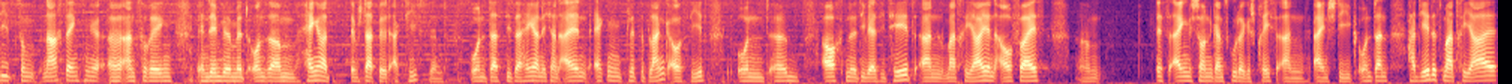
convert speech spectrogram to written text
die zum Nachdenken äh, anzuregen, indem wir mit unserem Hänger im Stadtbild aktiv sind. Und dass dieser Hänger nicht an allen Ecken blitzeblank aussieht und ähm, auch eine Diversität an Materialien aufweist, ähm, ist eigentlich schon ein ganz guter Gesprächseinstieg. Und dann hat jedes Material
